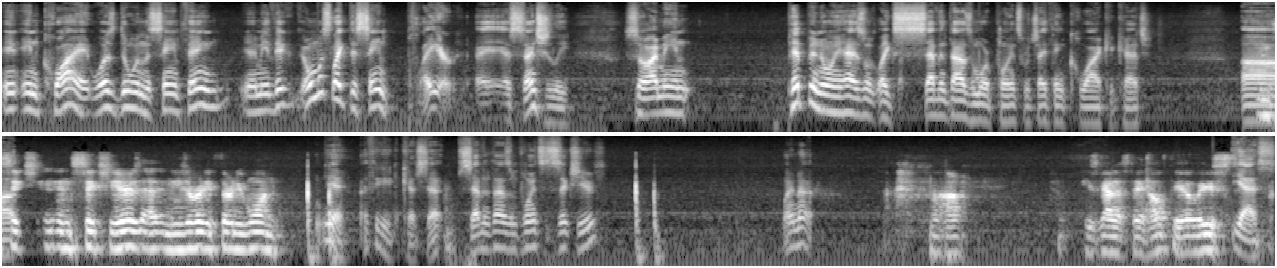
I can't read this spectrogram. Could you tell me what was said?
in, in quiet was doing the same thing. I mean, they almost like the same player essentially. So I mean, Pippen only has like seven thousand more points, which I think Kawhi could catch. In Uh, six in six years, and he's already thirty one. Yeah, I think he can catch that. Seven thousand points in six years. Why not? Uh-huh. he's got to stay healthy at least. Yes,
